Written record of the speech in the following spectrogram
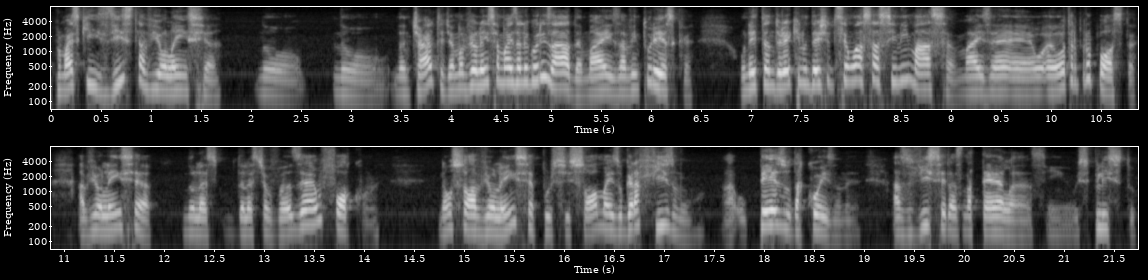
por mais que exista violência no, no, no, Uncharted, é uma violência mais alegorizada, mais aventuresca. O Nathan Drake não deixa de ser um assassino em massa, mas é, é, é outra proposta. A violência no Last, The Last of Us é o foco. Né? Não só a violência por si só, mas o grafismo, o peso da coisa, né? as vísceras na tela, assim, o explícito.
